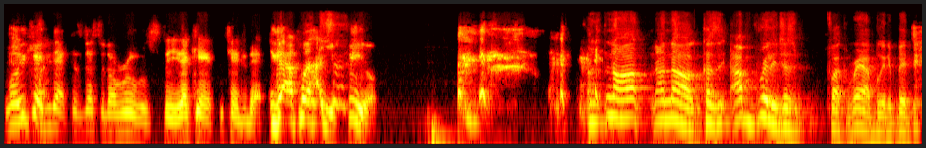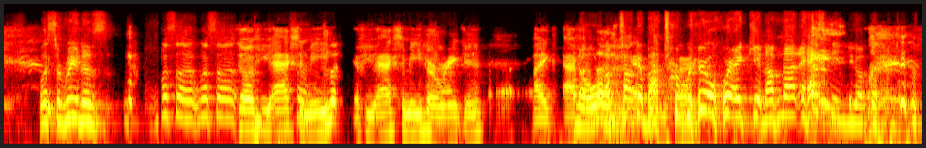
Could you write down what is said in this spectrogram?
Well, you can't do that because that's the rules, Steve. I can't. You can't do that. You gotta put how you feel. No, no, no, because I'm really just fucking around with it. But what's Serena's what's a what's a So if you asking me, if you asking me her ranking, like after no, I'm talking about the real ranking. I'm not asking you about the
